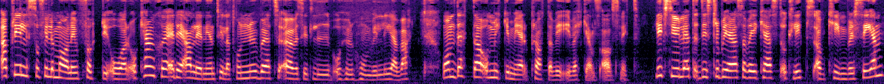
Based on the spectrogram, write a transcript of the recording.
april så fyller Malin 40 år och kanske är det anledningen till att hon nu börjat se över sitt liv och hur hon vill leva. Och om detta och mycket mer pratar vi i veckans avsnitt. Livshjulet distribueras av Acast och klipps av Kim Versén.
